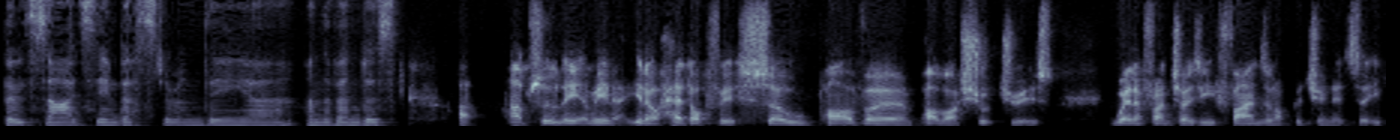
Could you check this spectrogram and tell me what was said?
both sides, the investor and the uh, and the vendors. Absolutely. I mean, you know, head office. So part of uh, part of our structure is when a franchisee finds an opportunity,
